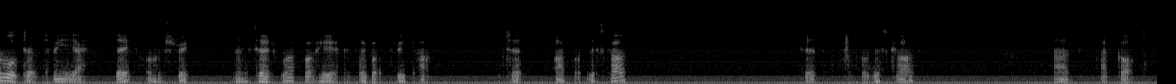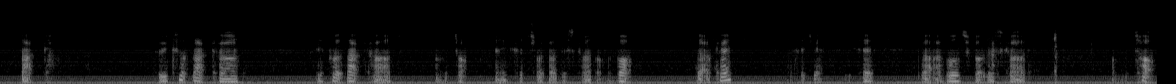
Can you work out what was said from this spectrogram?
walked up to me yesterday on the street and he said, What I've got here is I've got three cards. He said, I've got this card. He said, I've got this card. And I've got that card. So he took that card, he put that card on the top, and he said, So I got this card on the bottom. Is that okay? I said, Yes. He said, But I've also got this card on the top.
